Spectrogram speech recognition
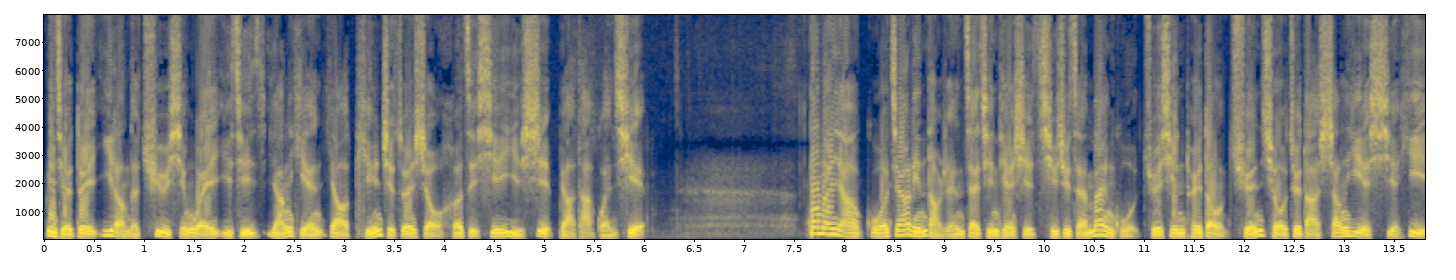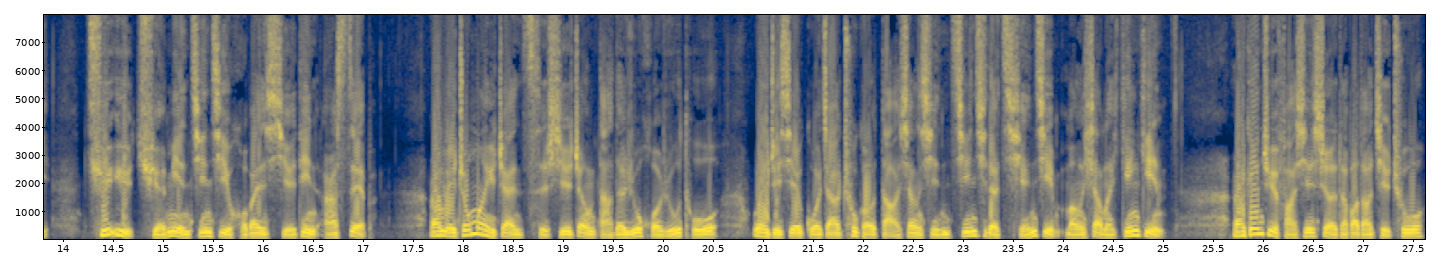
并且对伊朗的区域行为以及扬言要停止遵守核子协议事表达关切。东南亚国家领导人在今天是齐聚在曼谷，决心推动全球最大商业协议——区域全面经济伙伴协定 （RCEP）。而美中贸易战此时正打得如火如荼，为这些国家出口导向型经济的前景蒙上了阴影。而根据法新社的报道指出，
